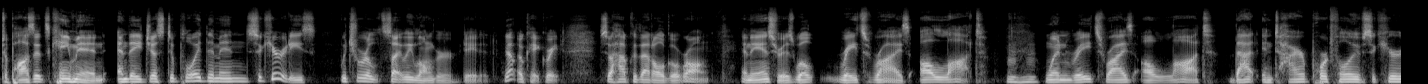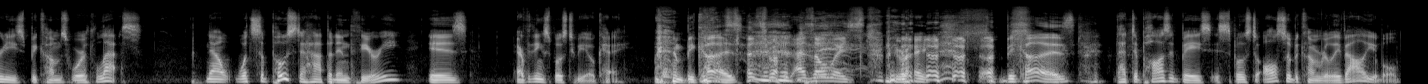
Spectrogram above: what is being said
deposits came in and they just deployed them in securities, which were slightly longer dated. Yep. Okay, great. So how could that all go wrong? And the answer is well, rates rise a lot. Mm-hmm. When rates rise a lot, that entire portfolio of securities becomes worth less. Now, what's supposed to happen in theory is everything's supposed to be okay. because That's right, as always. right because that deposit base is supposed to also become really valuable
